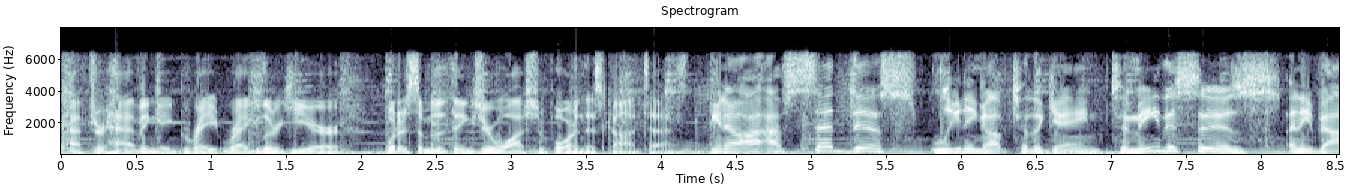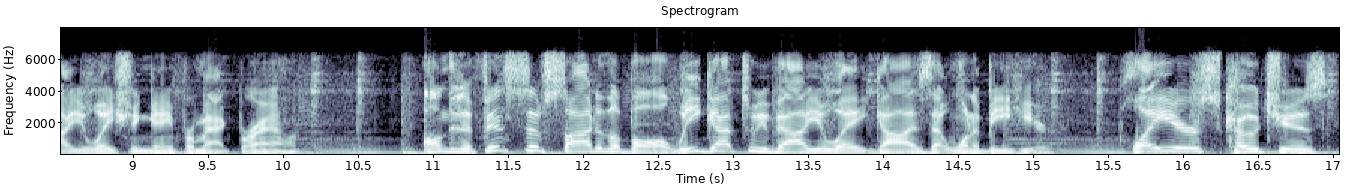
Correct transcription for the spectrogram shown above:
after having a great regular year. What are some of the things you're watching for in this contest? You know, I've said this leading up to the game. To me, this is an evaluation game for Mack Brown. On the defensive side of the ball, we got to evaluate guys that want to be here players, coaches,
